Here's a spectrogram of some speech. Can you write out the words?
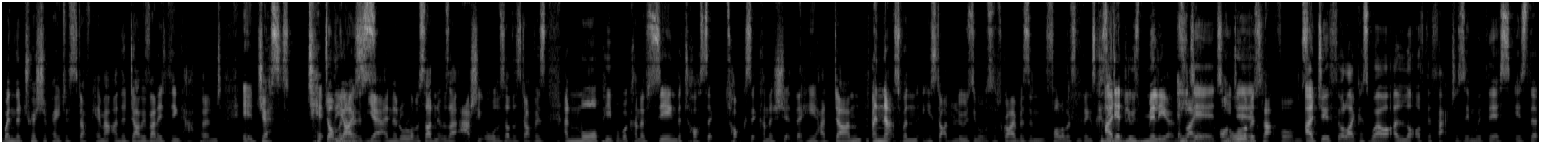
when the Trisha Paytas stuff came out and the Dahvie Vanity thing happened, it just tipped the ice. Yeah. And then all of a sudden it was like actually all this other stuff is and more people were kind of seeing the toxic toxic kind of shit that he had done. And that's when he started losing all the subscribers and followers and things. Because he I- did lose millions He like, did, on he all of his platforms. I do feel like as well, a lot of the factors in with this is that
